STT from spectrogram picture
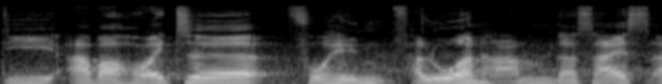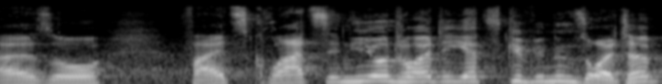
die aber heute vorhin verloren haben. Das heißt also, falls Kroatien hier und heute jetzt gewinnen sollte,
